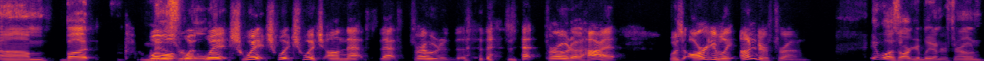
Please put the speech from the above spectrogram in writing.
Um, but Well, well, which which which which on that that throw to the, that, that throw to Hyatt was arguably underthrown. it was arguably underthrown.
